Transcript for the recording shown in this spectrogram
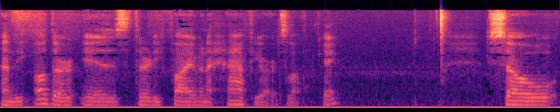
and the other is 35 and a half yards long okay so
